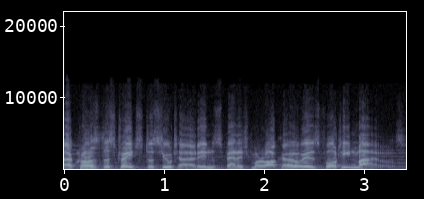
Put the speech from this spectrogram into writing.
Across the Straits to Ceuta in Spanish Morocco is 14 miles.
